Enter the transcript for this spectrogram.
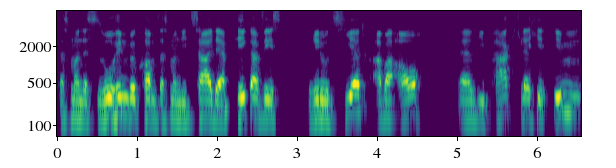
dass man es so hinbekommt, dass man die Zahl der PKWs reduziert, aber auch äh, die Parkfläche im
